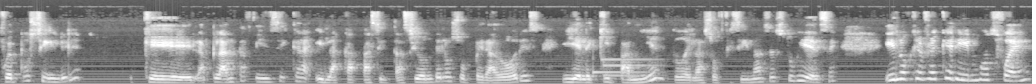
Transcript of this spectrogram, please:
fue posible que la planta física y la capacitación de los operadores y el equipamiento de las oficinas estuviese y lo que requerimos fue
